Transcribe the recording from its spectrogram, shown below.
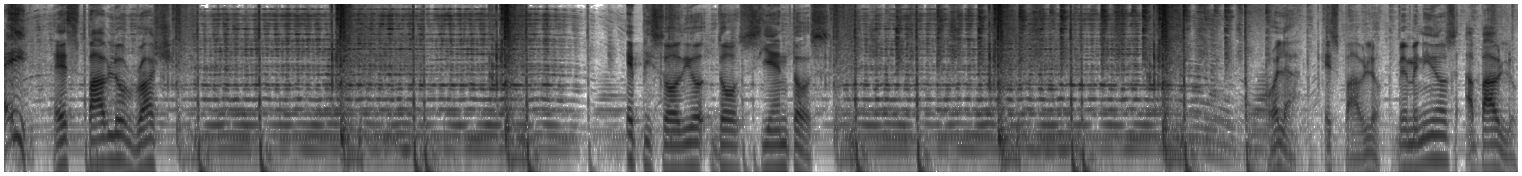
¡Hey! Es Pablo Rush. Episodio 200. Hola, es Pablo. Bienvenidos a Pablo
